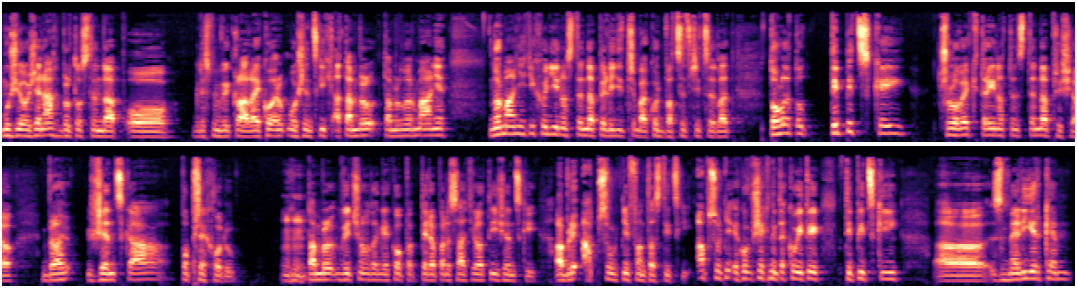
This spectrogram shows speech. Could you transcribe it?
Muži o ženách, byl to stand-up, o, kde jsme vykládali jako o ženských a tam byl, tam byl normálně, normálně ti chodí na stand-upy lidi třeba jako 20-30 let. Tohle to typický člověk, který na ten stand-up přišel, byla ženská po přechodu. Mm-hmm. Tam byl většinou tak jako 55 letý ženský, ale byli absolutně fantastický. Absolutně jako všechny takový ty typický uh, s melírkem,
